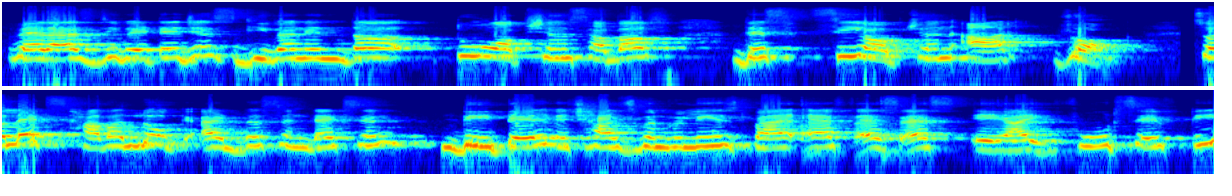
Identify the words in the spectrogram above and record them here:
whereas the weightages given in the two options above this C option are wrong. So let's have a look at this index in detail which has been released by FSSAI, Food Safety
